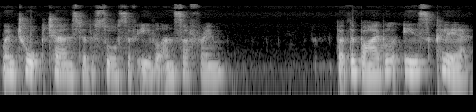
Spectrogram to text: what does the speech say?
when talk turns to the source of evil and suffering. But the Bible is clear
